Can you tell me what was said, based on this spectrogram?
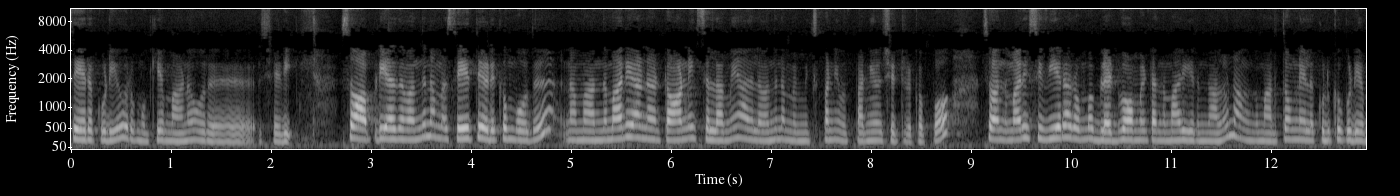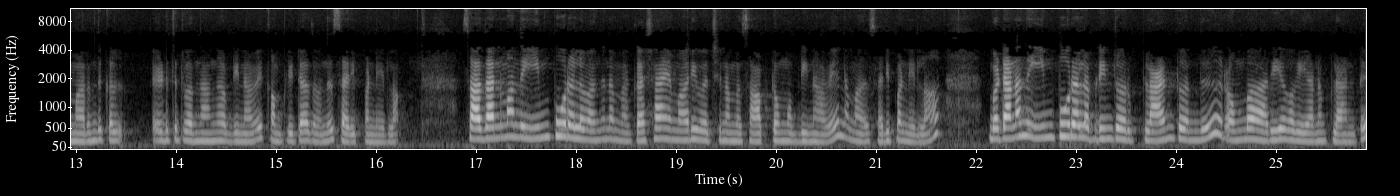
சேரக்கூடிய ஒரு முக்கியமான ஒரு செடி. ஸோ அப்படி அதை வந்து நம்ம சேர்த்து எடுக்கும்போது நம்ம அந்த மாதிரியான டானிக்ஸ் எல்லாமே அதில் வந்து நம்ம மிக்ஸ் பண்ணி பண்ணி வச்சுட்டு இருக்கப்போ ஸோ அந்த மாதிரி சிவியராக ரொம்ப பிளட் வாமிட் அந்த மாதிரி இருந்தாலும் நாங்கள் மருத்துவமனையில் கொடுக்கக்கூடிய மருந்துகள் எடுத்துகிட்டு வந்தாங்க அப்படின்னாவே கம்ப்ளீட்டாக அதை வந்து சரி பண்ணிடலாம். சாதாரணமாக அந்த இம்பூரலை வந்து நம்ம கஷாயம் மாதிரி வச்சு நம்ம சாப்பிட்டோம் அப்படின்னாவே நம்ம அதை சரி பண்ணிடலாம். பட் ஆனால் அந்த இம்பூரல் அப்படின்ற ஒரு பிளான்ட் வந்து ரொம்ப அரிய வகையான பிளான்ட்டு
